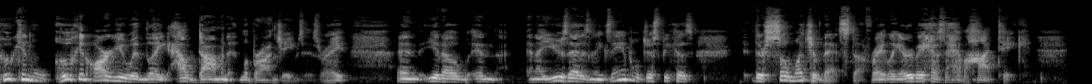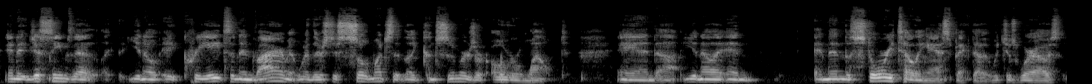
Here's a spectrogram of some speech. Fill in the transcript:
who can who can argue with like how dominant LeBron James is, right? And you know, and and I use that as an example just because there's so much of that stuff, right? Like everybody has to have a hot take. And it just seems that you know it creates an environment where there's just so much that like consumers are overwhelmed, and uh, you know, and and then the storytelling aspect of it, which is where I was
